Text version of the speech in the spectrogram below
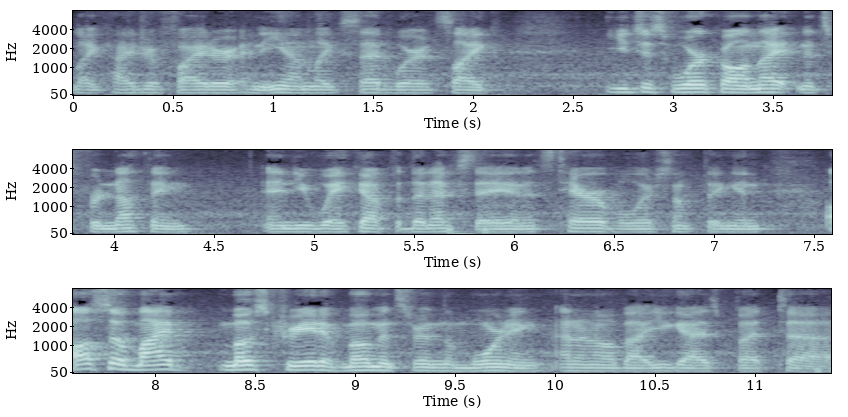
like Hydro Fighter and Eon Lake said where it's like you just work all night and it's for nothing and you wake up the next day and it's terrible or something. And also my most creative moments are in the morning. I don't know about you guys but uh,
